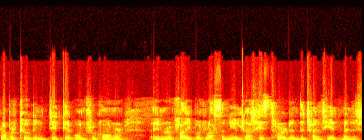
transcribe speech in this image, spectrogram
Robert Coogan did get one for Comer in reply, but Ross O'Neill got his third in the 28th minute.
